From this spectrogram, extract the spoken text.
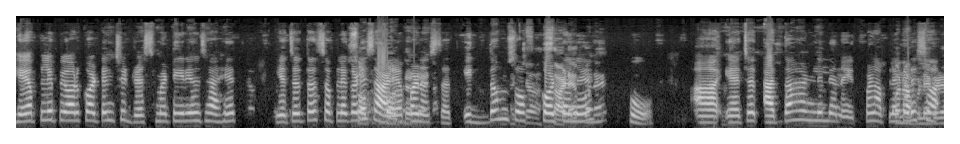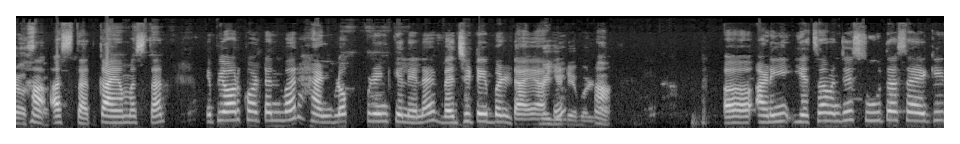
हे आपले प्युअर कॉटनचे ड्रेस मटेरियल्स आहेत. याच्यातच आपल्याकडे साड्या पण. असतात. एकदम सॉफ्ट कॉटन आहे? हो. याच्यात आता आणलेल्या नाहीत पण आपल्याकडे हा असतात. कायम असतात. हे प्युअर कॉटनवर हँडब्लॉक प्रिंट केलेलं आहे. व्हेजिटेबल डाय आहे. हा. आणि याचा म्हणजे सूत असं आहे की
